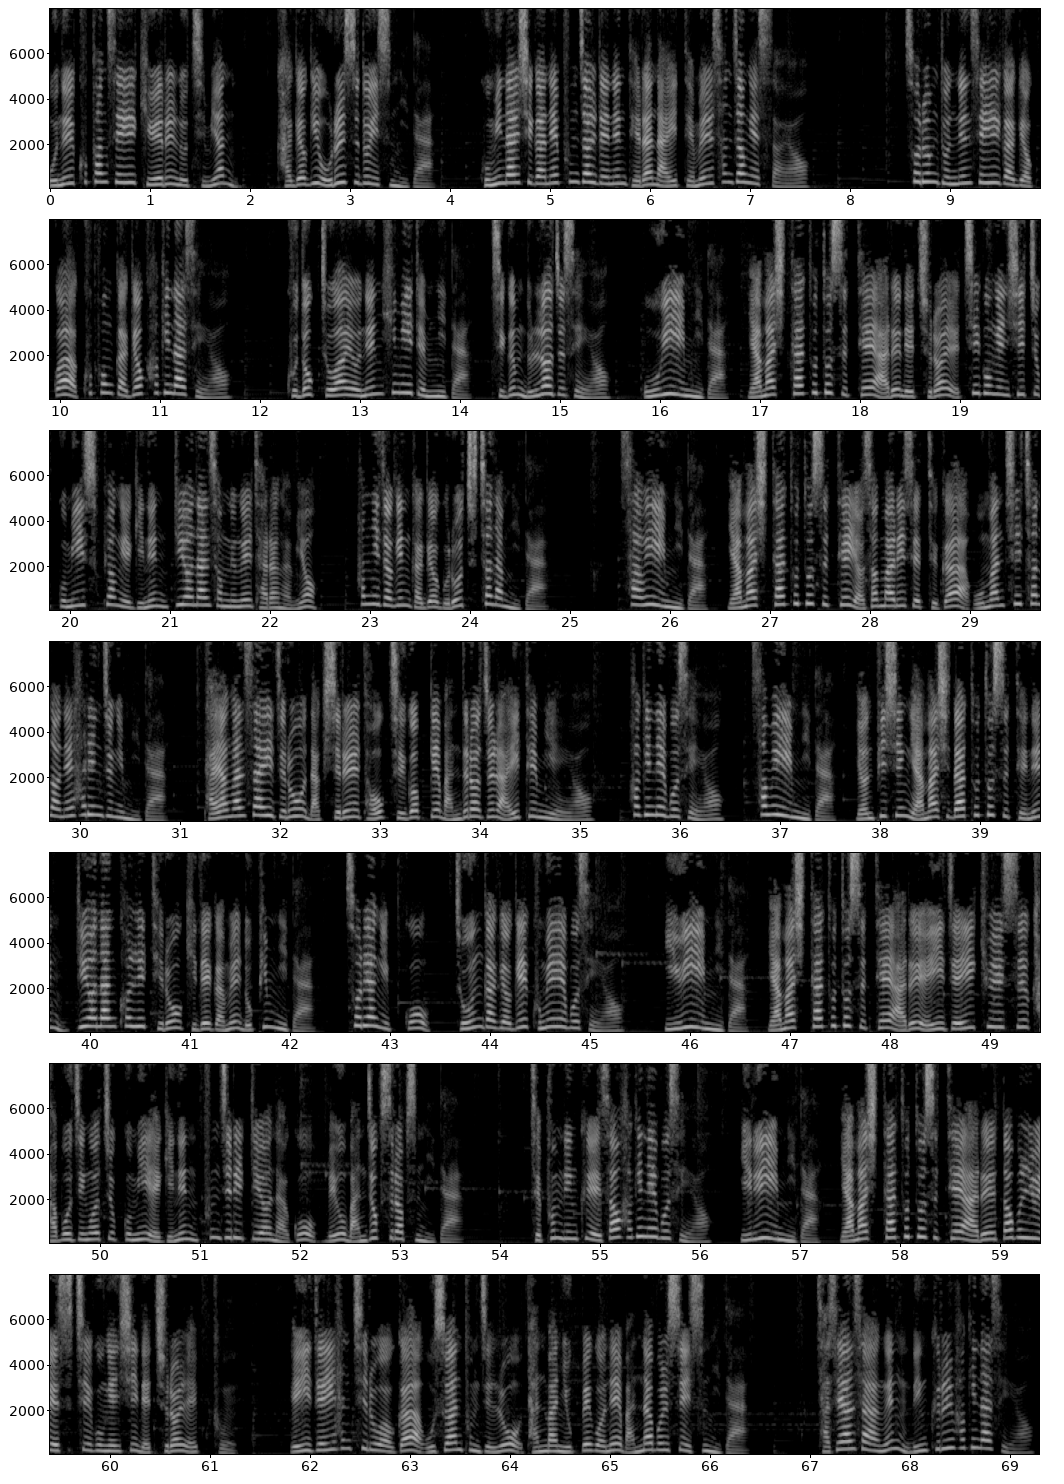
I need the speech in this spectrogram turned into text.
오늘 쿠팡 세일 기회를 놓치면 가격이 오를 수도 있습니다. 고민할 시간에 품절되는 대란 아이템을 선정했어요. 소름 돋는 세일 가격과 쿠폰 가격 확인하세요. 구독, 좋아요는 힘이 됩니다. 지금 눌러주세요. 5위입니다. 야마시타 토토스테 아르 내추럴 70NC 쭈꾸미 수평 애기는 뛰어난 성능을 자랑하며 합리적인 가격으로 추천합니다. 4위입니다. 야마시타 토토스테 6마리 세트가 57,000원에 할인 중입니다. 다양한 사이즈로 낚시를 더욱 즐겁게 만들어줄 아이템이에요. 확인해보세요. 3위입니다. 연피싱 야마시다 토토스테는 뛰어난 퀄리티로 기대감을 높입니다. 소량 입고 좋은 가격에 구매해보세요. 2위입니다. 야마시타 토토스테 아르 AJ QS 갑오징어 쭈꾸미 애기는 품질이 뛰어나고 매우 만족스럽습니다. 제품 링크에서 확인해보세요. 1위입니다. 야마시타 토토스테 아르 WS70NC 내추럴 F AJ 한치루어가 우수한 품질로 단 1,600원에 만나볼 수 있습니다. 자세한 사항은 링크를 확인하세요.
